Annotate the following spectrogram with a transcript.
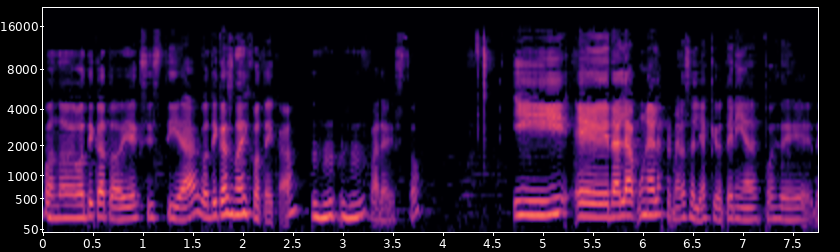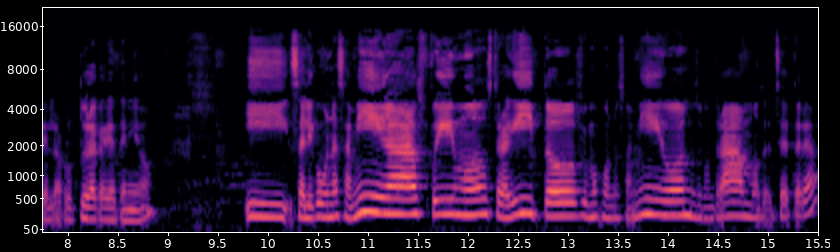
Cuando Gótica todavía existía. Gótica es una discoteca para esto. Y era la- una de las primeras salidas que yo tenía después de, de la ruptura que había tenido. Y salí con unas amigas, fuimos, traguitos, fuimos con unos amigos, nos encontramos, etcétera.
